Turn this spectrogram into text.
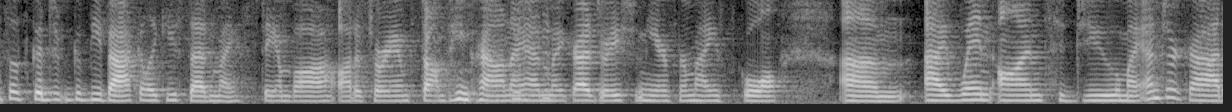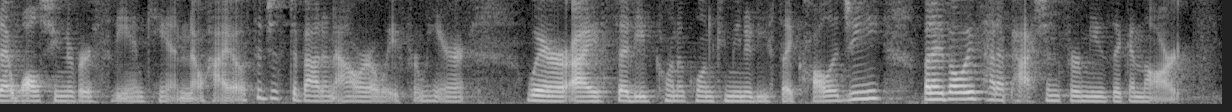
So it's good to be back, like you said, my Stambaugh Auditorium stomping ground. I had my graduation here from high school. Um, I went on to do my undergrad at Walsh University in Canton, Ohio, so just about an hour away from here, where I studied clinical and community psychology. But I've always had a passion for music and the arts.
